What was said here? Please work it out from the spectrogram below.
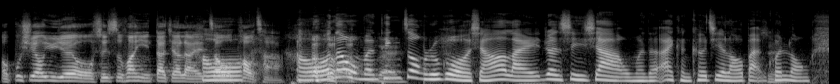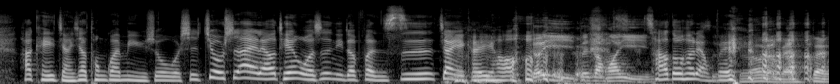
哦，不需要预约哦，随时欢迎大家来找我泡茶。好哦，那我们听众如果想要来认识一下我们的艾肯科技的老板昆龙，他可以讲一下通关密语，说我是就是爱聊天，我是你的粉丝，这样也可以哈。可以，非常欢迎。茶多喝两杯，喝两杯，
